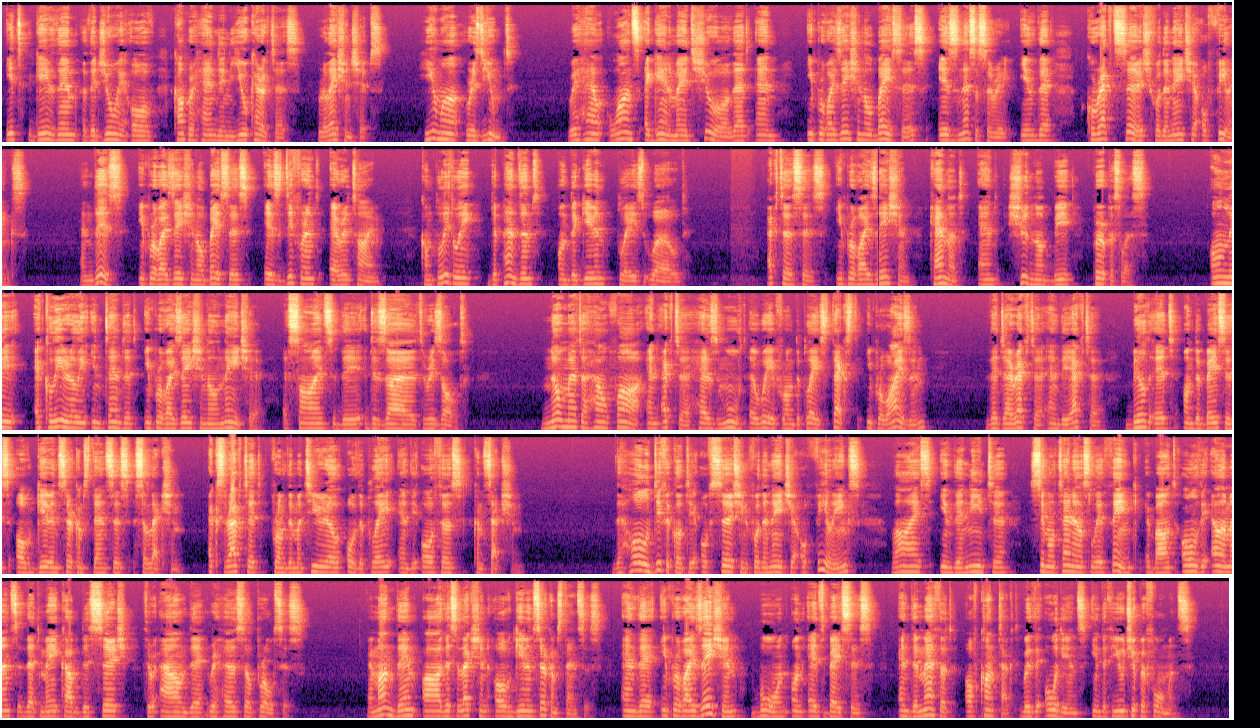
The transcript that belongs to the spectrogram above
It gave them the joy of comprehending new characters, relationships. Humor resumed. We have once again made sure that an improvisational basis is necessary in the correct search for the nature of feelings. And this improvisational basis is different every time, completely dependent on the given play's world. Actors' improvisation cannot and should not be purposeless. Only a clearly intended improvisational nature assigns the desired result. No matter how far an actor has moved away from the play's text improvising, the director and the actor build it on the basis of given circumstances selection, extracted from the material of the play and the author's conception. The whole difficulty of searching for the nature of feelings lies in the need to simultaneously think about all the elements that make up the search throughout the rehearsal process. Among them are the selection of given circumstances and the improvisation born on its basis and the method of contact with the audience in the future performance.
